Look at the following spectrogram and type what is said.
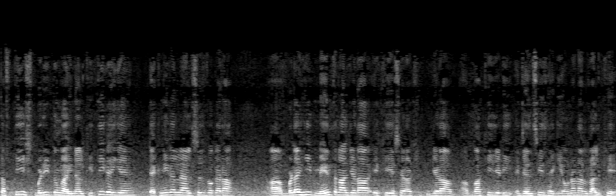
ਤਫਤੀਸ਼ ਬੜੀ ਡੂੰਘਾਈ ਨਾਲ ਕੀਤੀ ਗਈ ਹੈ ਟੈਕਨੀਕਲ ਐਨਾਲਿਸਿਸ ਵਗੈਰਾ ਬੜਾ ਹੀ ਮਿਹਨਤ ਨਾਲ ਜਿਹੜਾ ਇਹ ਕੇਸ ਜਿਹੜਾ ਬਾਕੀ ਜਿਹੜੀ ਏਜੰਸੀਜ਼ ਹੈਗੀ ਉਹਨਾਂ ਨਾਲ ਰਲ ਕੇ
